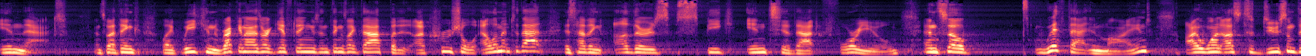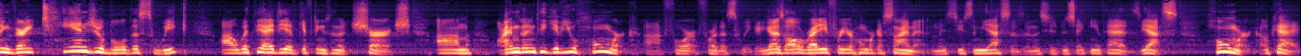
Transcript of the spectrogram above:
in that. And so I think like we can recognize our giftings and things like that, but a crucial element to that is having others speak into that for you. And so with that in mind, I want us to do something very tangible this week uh, with the idea of giftings in the church. Um, I'm going to give you homework uh, for, for this week. Are you guys all ready for your homework assignment? Let me see some yeses, and this has been shaking of heads. Yes, homework. Okay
